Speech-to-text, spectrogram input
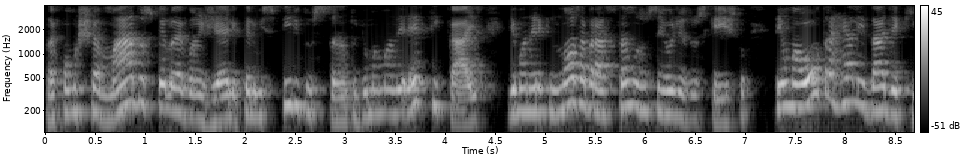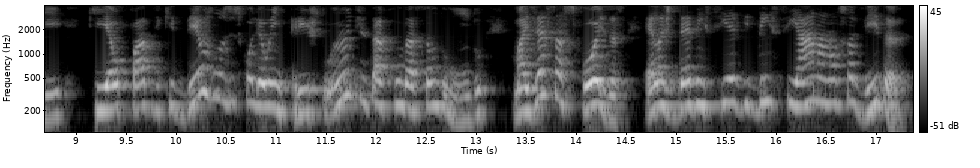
nós fomos chamados pelo Evangelho, pelo Espírito Santo, de uma maneira eficaz, de maneira que nós abraçamos o Senhor Jesus Cristo. Tem uma outra realidade aqui, que é o fato de que Deus nos escolheu em Cristo antes da fundação do mundo, mas essas coisas, elas devem se evidenciar na nossa vida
